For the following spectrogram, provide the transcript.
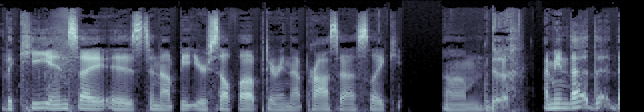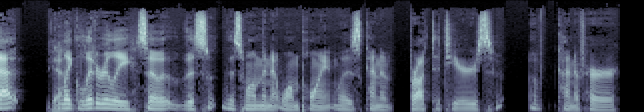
the key insight is to not beat yourself up during that process. Like, um, Ugh. I mean that, that yeah like literally. So this this woman at one point was kind of brought to tears of kind of her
